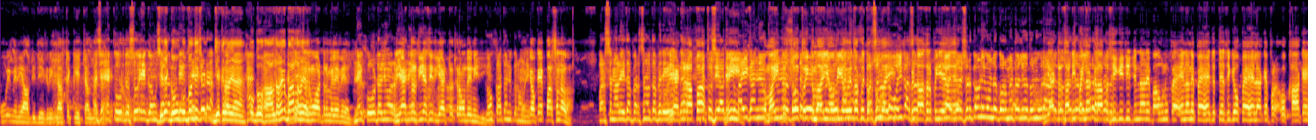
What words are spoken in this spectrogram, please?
ਉਹ ਵੀ ਮੇਰੀ ਆਪ ਦੀ ਦੇਖ ਰੇਖ ਵਾਸਤੇ ਕੇਸ ਚੱਲਦਾ ਅੱਛਾ ਇੱਕ ਹੋਰ ਦੱਸੋ ਇਹ ਗਊਸ਼ਾਲਾ ਜਿਹੜੇ ਗਊ ਦੇ ਗੁੱਬਨ ਦੀ? ਜ਼ਿਕਰ ਹੋਇਆ ਹੈ, ਉਹ ਗਊ ਹਾਲ ਦਾ ਹੋਇਆ ਕਿ ਬਾਹਰ ਦਾ ਹੋਇਆ ਨੂੰ ਆਰਡਰ ਮਿਲੇ ਹੋਏ ਆ ਜੀ। ਨਹੀਂ ਕੋਰਟ ਵਾਲਿਓ ਰਿਐਕਟਰ ਜੀ ਅਸੀਂ ਰਿਐਕਟਰ ਕਰਾਉਂਦੇ ਨਹੀਂ ਜੀ। ਕਿਉਂ ਕਾਹਤੋਂ ਨਹੀਂ ਕਰਾਉਂਦੇ? ਕਿਉਂਕਿ ਪਰਸਨਲ ਆ। ਪਰਸਨਲ ਇਹ ਤਾਂ ਪਰਸਨਲ ਤਾਂ ਫਿਰ ਇਹ ਹੋ ਗਿਆ ਤੁਸੀਂ ਆਦੀ ਕਮਾਈ ਖਾਣੇ ਹੋ ਕਮਾਈ ਦੱਸੋ, ਕੋਈ ਕਮਾਈ ਆਉਂਦੀ ਹੋਵੇ ਤਾਂ ਕੋਈ ਉਹੀ ਕਰ ਵੀ ਸਕਦਾ। 10 ਰੁਪਈਏ ਆਏ ਆ। ਰਜਿਸਟਰਡ ਕਿਉਂ ਨਹੀਂ ਹੁੰਦੇ? ਗਵਰਨਮੈਂਟ ਵਾਲਿਓ ਤੁਹਾਨੂੰ ਉਹਦਾ ਰਿਐਕਟਰ ਸਾਡੀ ਪਹਿਲਾਂ ਕਲੱਬ ਸੀਗੀ ਜੀ ਜਿਨ੍ਹਾਂ ਨੇ ਬਾਊ ਨੂੰ ਪੈ- ਇਹਨਾਂ ਨੇ ਪੈਸੇ ਦਿੱਤੇ ਸੀਗੇ ਉਹ ਪੈਸੇ ਲੈ ਕੇ ਉਹ ਖਾ ਕੇ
